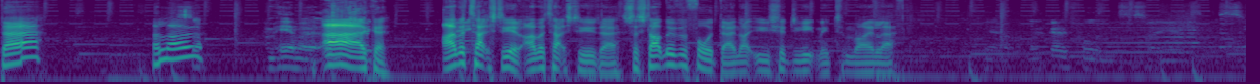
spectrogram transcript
There? Hello? I'm here, mate. Ah, okay. I'm attached to you. I'm attached to you there. So start moving forward there. Like you should yeet me to my left. Yeah, we'll go forward so you see.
